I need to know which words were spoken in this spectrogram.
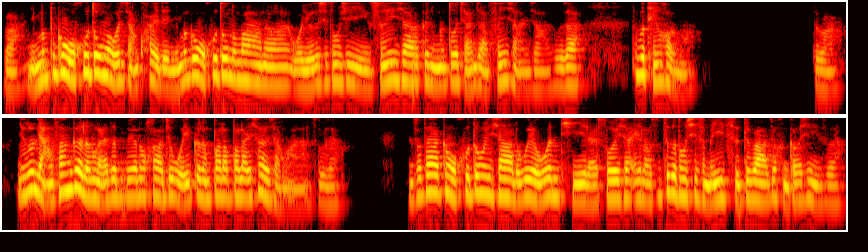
对吧？你们不跟我互动嘛，我就讲快一点；你们跟我互动的话呢，我有这些东西引申一下，跟你们多讲讲，分享一下，是不是？这不挺好的吗？对吧？你说两三个人来这边的话，就我一个人巴拉巴拉一下就讲完了，是不是？你说大家跟我互动一下，如果有问题来说一下，哎，老师这个东西什么意思，对吧？就很高兴，是吧？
